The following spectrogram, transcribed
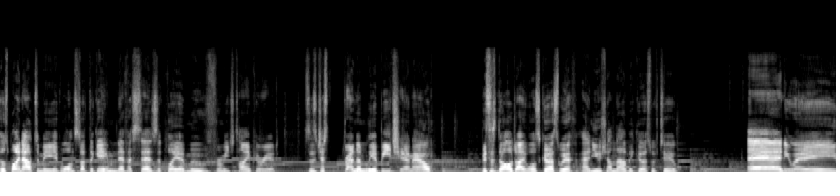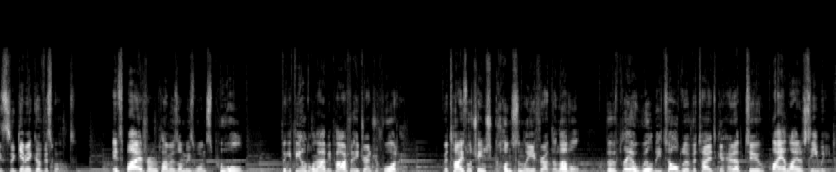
It was pointed out to me at once that the game never says the player moves from each time period, so there's just randomly a beach here now. This is knowledge I was cursed with, and you shall now be cursed with too. Anyways, the gimmick of this world. Inspired from vs Zombies 1's pool, the field will now be partially drenched with water. The tides will change constantly throughout the level, the player will be told where the tides can head up to by a line of seaweed.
